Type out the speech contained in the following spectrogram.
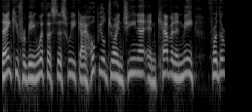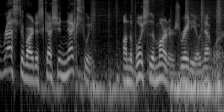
Thank you for being with us this week. I hope you'll join Gina and Kevin and me for the rest of our discussion next week on the Voice of the Martyrs Radio Network.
